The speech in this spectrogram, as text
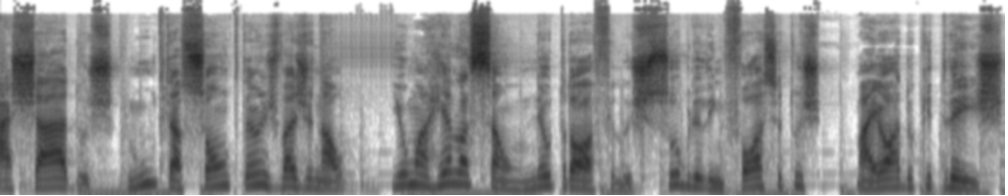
achados no ultrassom transvaginal e uma relação neutrófilos sobre linfócitos maior do que 3,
